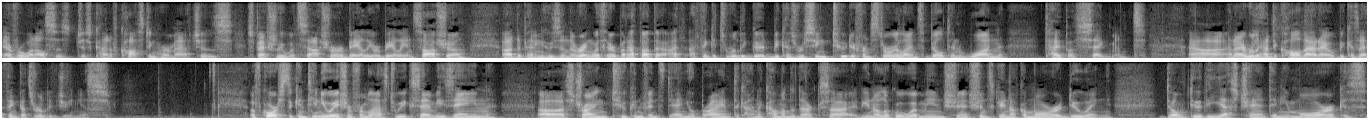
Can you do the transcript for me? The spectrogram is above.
everyone else is just kind of costing her matches, especially with Sasha or Bayley or Bayley and Sasha, uh, depending who's in the ring with her. But I thought that I, I think it's really good because we're seeing two different storylines built in one type of segment. Uh, and I really had to call that out because I think that's really genius. Of course, the continuation from last week, Sami Zayn uh, is trying to convince Daniel Bryan to kind of come on the dark side. You know, look at what me and Shinsuke Nakamura are doing. Don't do the yes chant anymore because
